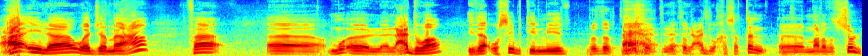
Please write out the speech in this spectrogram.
عائلة وجماعة ف آه، آه، العدوى إذا أصيب التلميذ بالضبط بالضبط بالضبط العدوى خاصة آه، مرض السل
